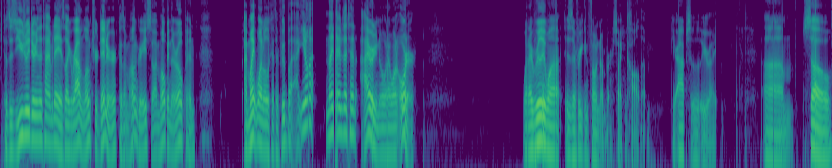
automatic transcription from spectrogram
because it's usually during the time of day, it's like around lunch or dinner, because I'm hungry, so I'm hoping they're open. I might want to look at their food, but uh, you know what? Nine times out of ten, I already know what I want to order. What I really want is their freaking phone number so I can call them. You're absolutely right. Um, so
